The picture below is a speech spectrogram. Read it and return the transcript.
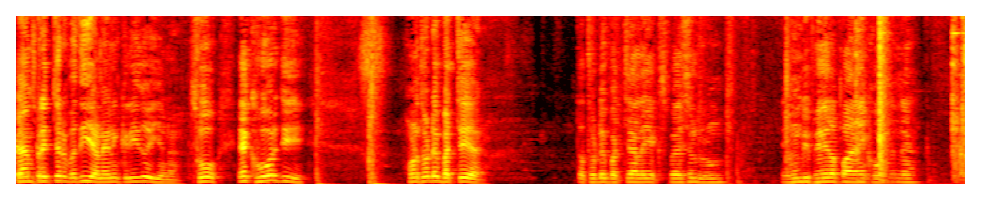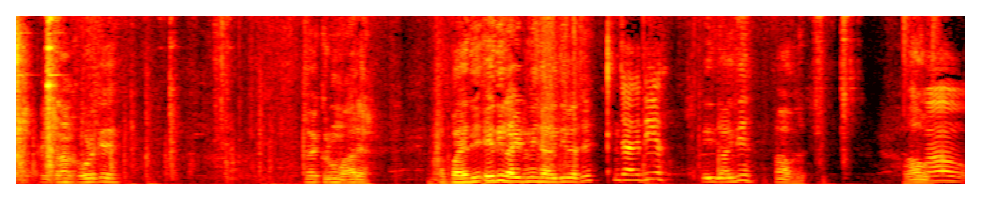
ਟੈਂਪਰੇਚਰ ਵਧੀ ਜਾਣਾ ਇਨਕਰੀਜ਼ ਹੋਈ ਜਾਣਾ। ਸੋ ਇੱਕ ਹੋਰ ਚੀਜ਼ ਹੁਣ ਤੁਹਾਡੇ ਬੱਚੇ ਆ ਤਾਂ ਤੁਹਾਡੇ ਬੱਚਿਆਂ ਲਈ ਇੱਕ ਸਪੈਸ਼ਲ ਰੂਮ ਇਹਨੂੰ ਵੀ ਫੇਰ ਆਪਾਂ ਐ ਖੋਲ ਦਿੰਨੇ ਆ ਇਸ ਤਰ੍ਹਾਂ ਖੋਲ ਕੇ ਤਾਂ ਇੱਕ ਰੂਮ ਆ ਰਿਹਾ। ਆਪਾਂ ਇਹਦੀ ਇਹਦੀ ਲਾਈਟ ਨਹੀਂ ਜਗਦੀ ਵੈਸੇ। ਜਗਦੀ ਆ। ਇਹ ਜਗਦੀ ਹੈ ਹਾਂ ਵਾਓ ਵਾਓ।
